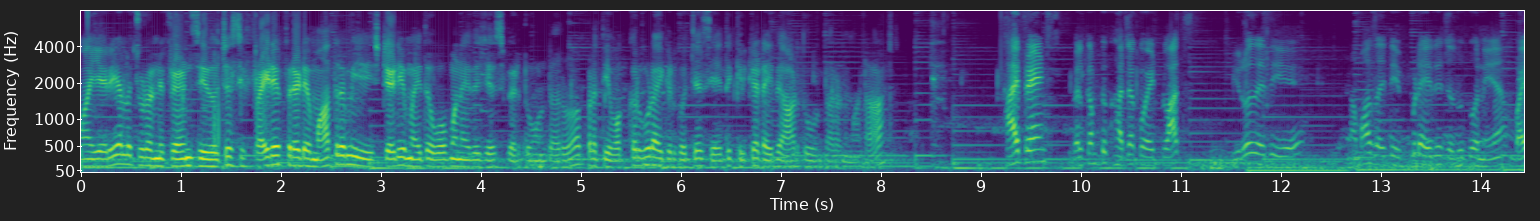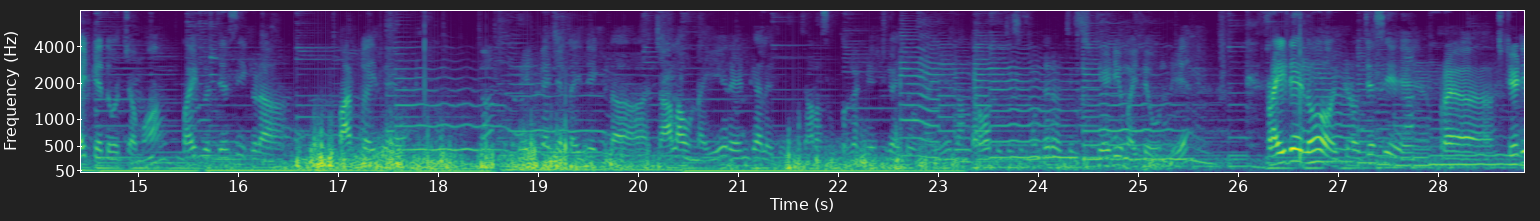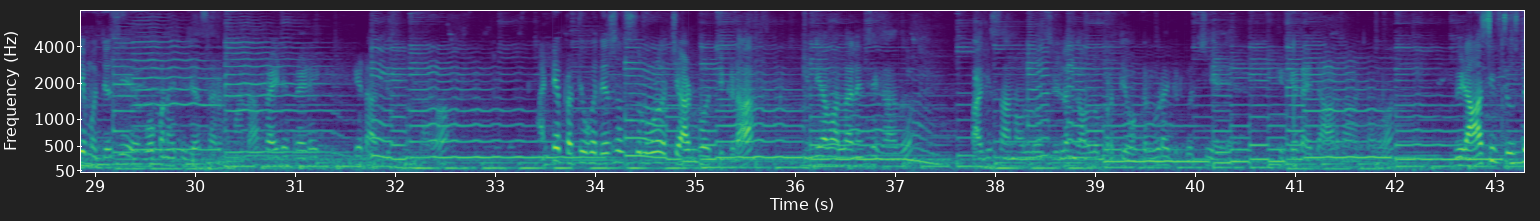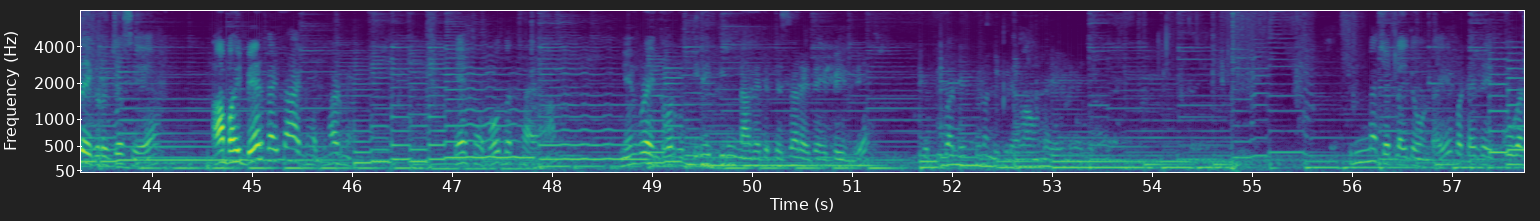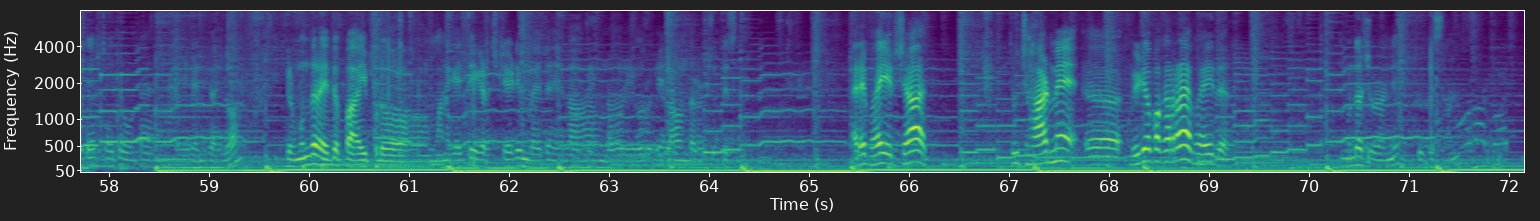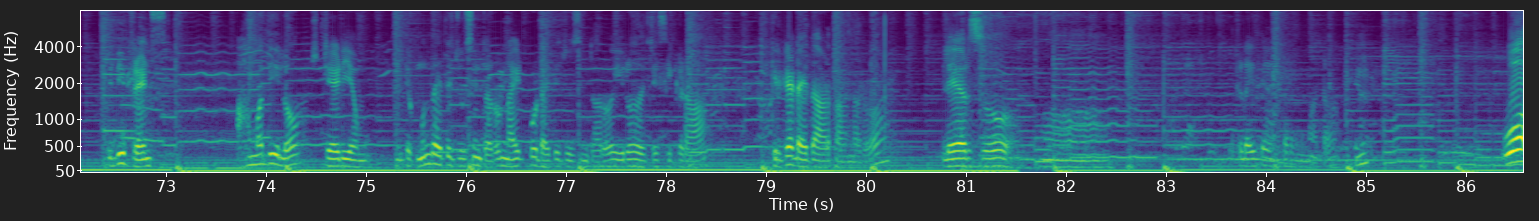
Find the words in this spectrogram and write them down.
మా ఏరియాలో చూడండి ఫ్రెండ్స్ ఇది వచ్చేసి ఫ్రైడే ఫ్రైడే మాత్రమే ఈ స్టేడియం అయితే ఓపెన్ అయితే చేసి పెడుతూ ఉంటారు. ప్రతి ఒక్కరు కూడా ఇక్కడికి వచ్చేసి అయితే క్రికెట్ అయితే ఆడుతూ ఉంటారు అనమాట hi friends welcome to Khaja Coit blogs ఈరోజు అయితే నమాజ్ అయితే ఇప్పుడే అయితే చదువుకొని బయటకి అయితే వచ్చాము. బయటకు వచ్చేసి ఇక్కడ పార్క్లో అయితే రేణికాయ చెట్లు అయితే ఇక్కడ చాలా ఉన్నాయి. రేణికాయలు అయితే చాలా సూపర్గా టేస్ట్గా అయితే ఉన్నాయి. దాని తర్వాత వచ్చేసి ముందర వచ్చేసి స్టేడియం అయితే ఉంది. ఫ్రైడేలో ఇక్కడ వచ్చేసి స్టేడియం వచ్చేసి ఓపెన్ అయితే చేస్తారనమాట ఫ్రైడే ఫ్రైడే క్రికెట్ అంటే ప్రతి ఒక్క దేశస్తులు కూడా వచ్చి ఆడుకోవచ్చు ఇక్కడ. ఇండియా వాళ్ళు అనేసి కాదు. పాకిస్తాన్ వాళ్ళు శ్రీలంక వాళ్ళు ప్రతి ఒక్కరు కూడా ఇక్కడికి వచ్చి క్రికెట్ అయితే ఆడుతూ ఉంటారు. వీడు ఆసిఫ్ చూస్తే ఇక్కడ వచ్చేసి ఆ భాయ్ బేర్ కైసా హై ఘర్ టేస్ట్ నేను కూడా ఇంతవరకు తిని తిని నాకైతే బెజార్ అయితే అయిపోయింది. ఎక్కువగా చెప్తున్నాను ఇక్కడ ఎలా ఉంటాయి? చిన్న చెట్లు అయితే ఉంటాయి బట్ అయితే ఎక్కువగా టేస్ట్ అయితే ఉంటాయి. అన్నమాట ఇక్కడ ముందర అయితే పా- ఇప్పుడు మనకైతే ఇక్కడ స్టేడియంలో అయితే ఎలా ఉండరు ఎవరు ఎలా ఉంటారో చూపిస్తుంది అరే భాయ్ ఇర్షాద్ తూ ఝాడ్ మే వీడియో పకర్రా భాయ్ ఇదర్. ముందర చూడండి చూపిస్తాను. ఇది ఫ్రెండ్స్ అహ్మదీలో స్టేడియం ఇంతకు ముందు అయితే చూసింటారు నైట్ పూట్ అయితే చూసింటారు. ఈరోజు వచ్చేసి ఇక్కడ క్రికెట్ అయితే ఆడుతూ ఉన్నారు. ప్లేయర్స్ ఇక్కడైతే ఉంటారనమాట वो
